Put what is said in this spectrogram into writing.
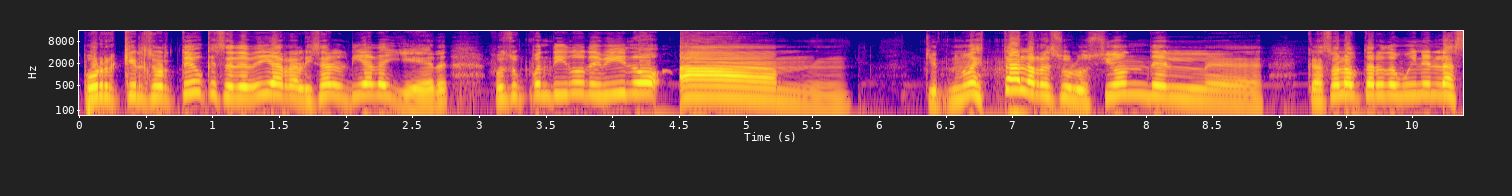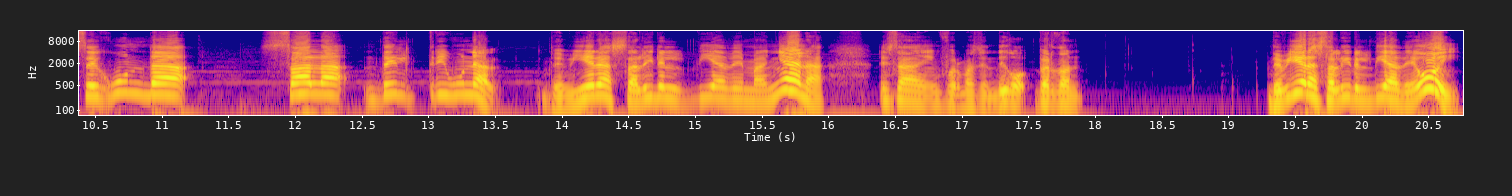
Porque el sorteo que se debía realizar el día de ayer fue suspendido debido a mm, que no está la resolución del eh, caso Lautaro de Win en la segunda sala del tribunal. Debiera salir el día de mañana esa información. Digo, perdón, debiera salir el día de hoy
